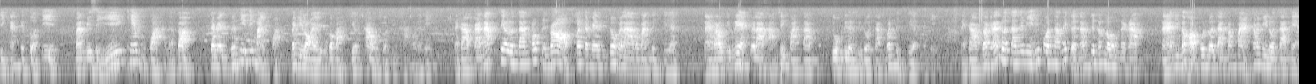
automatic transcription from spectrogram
จริงนะเป็นส่วนที่มันมีสีเข้มกว่าแล้วก็จะเป็นพื้นที่ที่ใหม่กว่า ไม่มีรอยอุกกาบาตเยอะเท่าส่วนสีขาวนั่นเองนะครับ การนับเที่ยวดวงจันครบหนึ่งรอบก็จะเป็นช่วงเวลาประมาณหนึ่งเดือน นะเราจึงเรียกเวลา 30 วันตามดวงเดือนหรือดวงจันทร์ว่าหนึ่งเดือนนั่นเองนะครับนอกจากนั้นดวงจันทร์จะมีอิทธิพลทำให้เกิดน้ำขึ้นน้ำลงนะครับนะจริงต้องขอบคุณดวงจันทร์มากๆ ถ้าไม่มีดวงจันทร์เนี่ย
